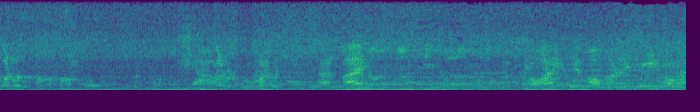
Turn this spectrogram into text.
ก็หลุดโอ้โหยิงผมยากูวก็หลุดกูก็หลุดตัดไปโดนยิงทีแล้วเรียบร้อยเอามาเลยทีเอามา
